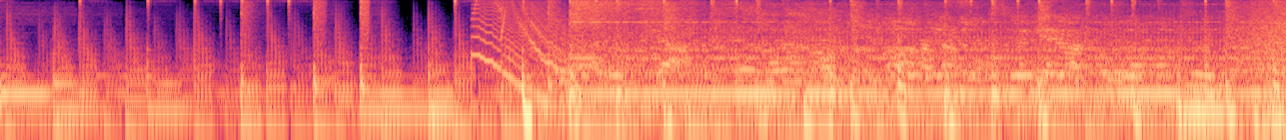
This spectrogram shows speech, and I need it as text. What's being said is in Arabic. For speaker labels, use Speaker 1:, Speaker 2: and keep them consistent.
Speaker 1: Thank you.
